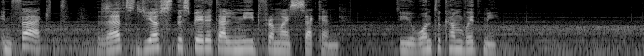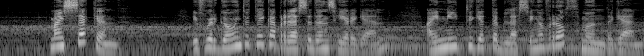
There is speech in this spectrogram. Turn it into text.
In fact, that's just the spirit I'll need from my second. Do you want to come with me? My second. If we're going to take up residence here again, I need to get the blessing of Rothmund again.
